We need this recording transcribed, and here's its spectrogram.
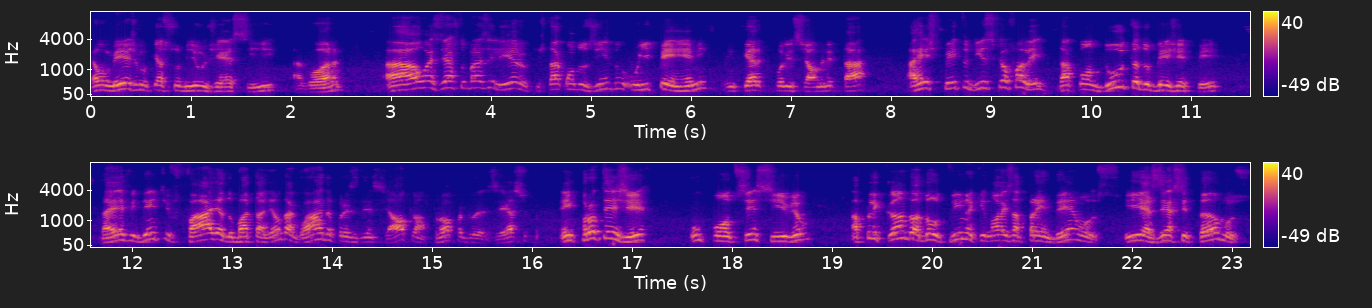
é o mesmo que assumiu o GSI agora, ao Exército Brasileiro, que está conduzindo o IPM, o Inquérito Policial Militar, a respeito disso que eu falei, da conduta do BGP, da evidente falha do Batalhão da Guarda Presidencial, que é uma tropa do Exército, em proteger um ponto sensível, aplicando a doutrina que nós aprendemos e exercitamos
